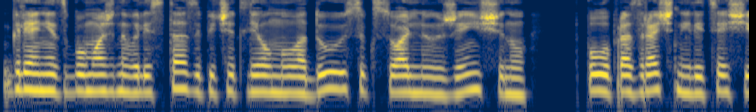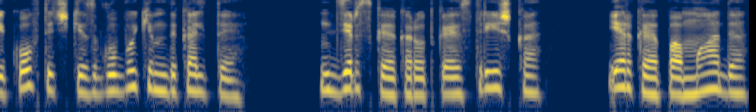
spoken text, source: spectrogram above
Глянец бумажного листа запечатлел молодую сексуальную женщину в полупрозрачной летящей кофточке с глубоким декольте. Дерзкая короткая стрижка, яркая помада.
